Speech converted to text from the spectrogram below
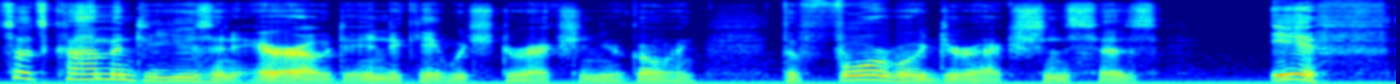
So it's common to use an arrow to indicate which direction you're going. The forward direction says if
